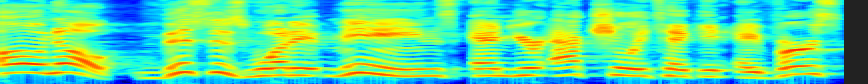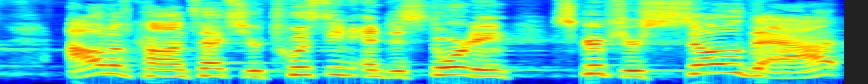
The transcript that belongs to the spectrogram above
oh no, this is what it means, and you're actually taking a verse out of context, you're twisting and distorting scripture so that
